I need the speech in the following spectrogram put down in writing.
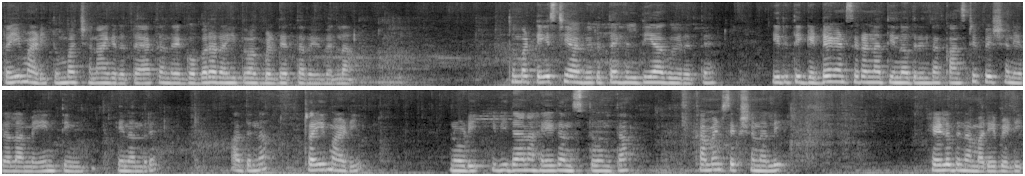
ಟ್ರೈ ಮಾಡಿ ತುಂಬ ಚೆನ್ನಾಗಿರುತ್ತೆ. ಯಾಕಂದರೆ ಗೊಬ್ಬರ ರಹಿತವಾಗಿ ಬೆಳೆದಿರ್ತವೆ ಇವೆಲ್ಲ. ತುಂಬ ಟೇಸ್ಟಿಯಾಗಿರುತ್ತೆ ಹೆಲ್ದಿಯಾಗೂ ಇರುತ್ತೆ. ಈ ರೀತಿ ಗೆಡ್ಡೆ ಗೆಣಸುಗಳನ್ನ ತಿನ್ನೋದ್ರಿಂದ ಕಾನ್ಸ್ಟಿಪೇಷನ್ ಇರಲ್ಲ ಮೇನ್ ಥಿಂಗ್ ಏನಂದರೆ. ಅದನ್ನು ಟ್ರೈ ಮಾಡಿ ನೋಡಿ ಈ ವಿಧಾನ ಹೇಗೆ ಅನಿಸ್ತು ಅಂತ ಕಮೆಂಟ್ ಸೆಕ್ಷನಲ್ಲಿ ಹೇಳೋದನ್ನು ಮರಿಬೇಡಿ.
